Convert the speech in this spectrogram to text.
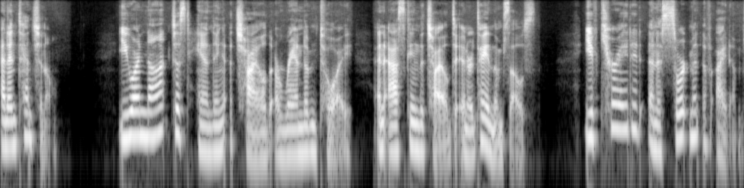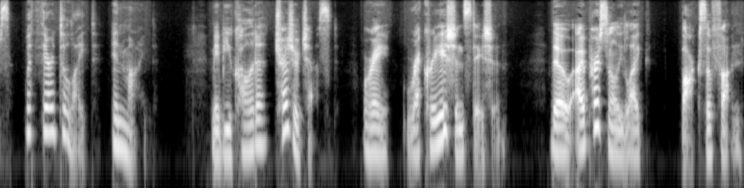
and intentional. You are not just handing a child a random toy and asking the child to entertain themselves. You've curated an assortment of items with their delight in mind. Maybe you call it a treasure chest or a recreation station, though I personally like box of fun.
